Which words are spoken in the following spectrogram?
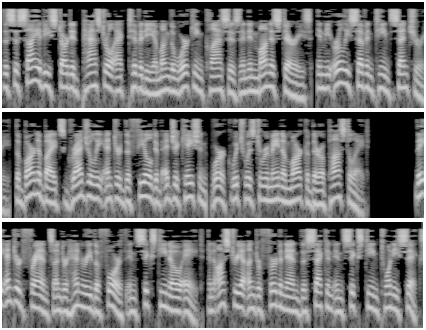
The society started pastoral activity among the working classes and in monasteries. In the early 17th century, the Barnabites gradually entered the field of education, work which was to remain a mark of their apostolate. They entered France under Henry IV in 1608, and Austria under Ferdinand II in 1626.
